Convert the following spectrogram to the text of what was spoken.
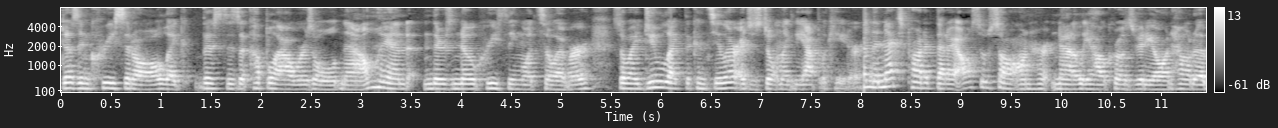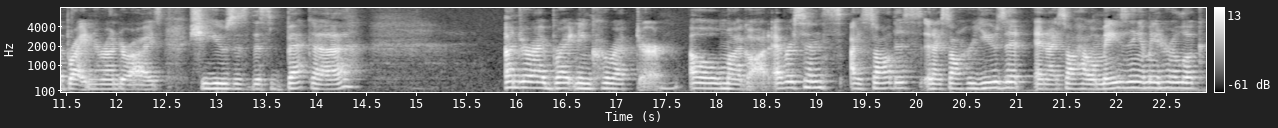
doesn't crease at all. Like this is a couple hours old now and there's no creasing whatsoever. So I do like the concealer, I just don't like the applicator. And the next product that I also saw on her Natalie Halcro's video on how to brighten her under eyes, she uses this Becca under eye brightening corrector. Oh my god. Ever since I saw this and I saw her use it and I saw how amazing it made her look,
